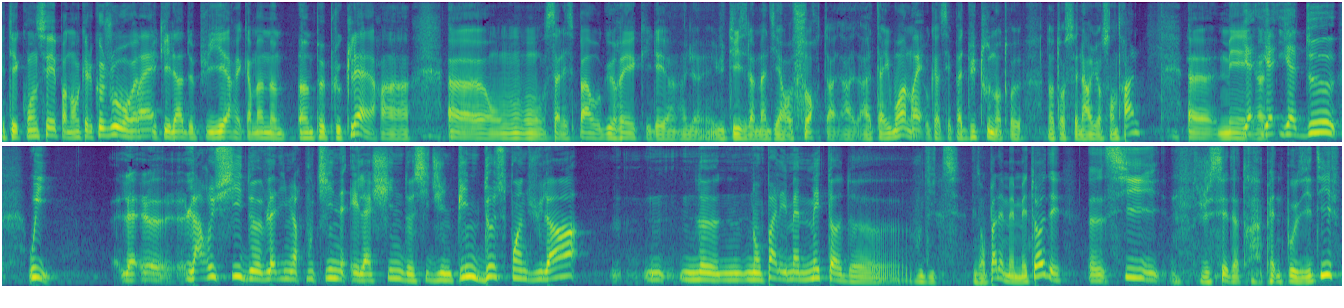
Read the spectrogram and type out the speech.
été coincé pendant quelques jours, hein, et qu'il a depuis hier est quand même un, peu plus clair. Hein. Euh, on, ça laisse pas augurer qu'il utilise la matière forte à, Taïwan. En tout cas, c'est pas du tout notre notre scénario central. Euh, mais il y, a deux, oui. La, la Russie de Vladimir Poutine et la Chine de Xi Jinping, de ce point de vue-là, n'ont pas les mêmes méthodes, euh, vous dites. Ils n'ont pas les mêmes méthodes. Et euh, si j'essaie d'être à peine positif,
